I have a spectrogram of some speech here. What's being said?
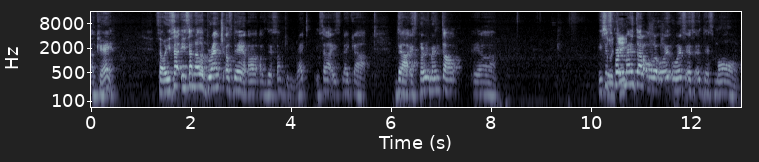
okay. So it's a, it's another branch of the uh, of the Sun King, right? It's a, it's like uh the experimental. Uh, is So Jay- experimental or, or, or is, is, is the small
